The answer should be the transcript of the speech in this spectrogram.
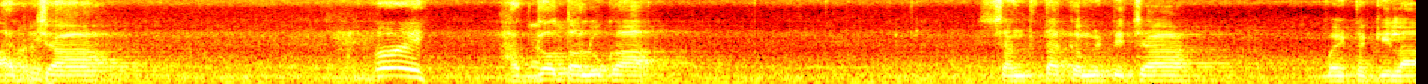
आजच्या ओय. हातगाव तालुका शांतता कमिटीच्या बैठकीला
